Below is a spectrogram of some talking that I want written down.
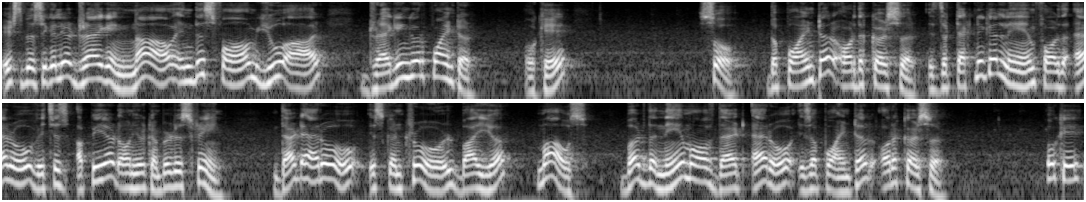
It's basically a dragging. Now in this form you are dragging your pointer. Okay? So the pointer or the cursor is the technical name for the arrow which is appeared on your computer screen. That arrow is controlled by your mouse but the name of that arrow is a pointer or a cursor. Okay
